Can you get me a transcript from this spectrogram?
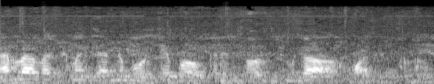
నల్లా లక్ష్మణ్ గారిని పోతే బహుకరించవలసిందిగా ఆహ్వానిస్తున్నాం.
